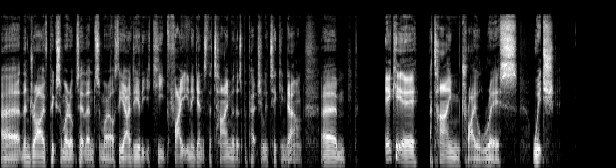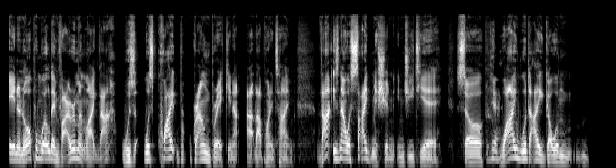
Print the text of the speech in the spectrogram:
uh, then drive, pick somewhere up, take them somewhere else. The idea that you keep fighting against the timer that's perpetually ticking down, um, aka a time trial race, which in an open world environment like that was was quite groundbreaking at, at that point in time. That is now a side mission in GTA. So Yeah. why would I go and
